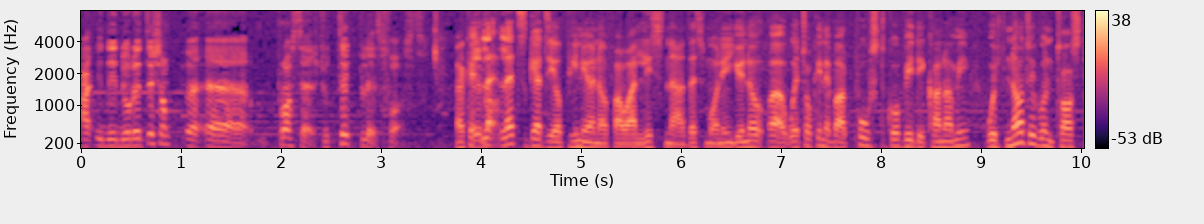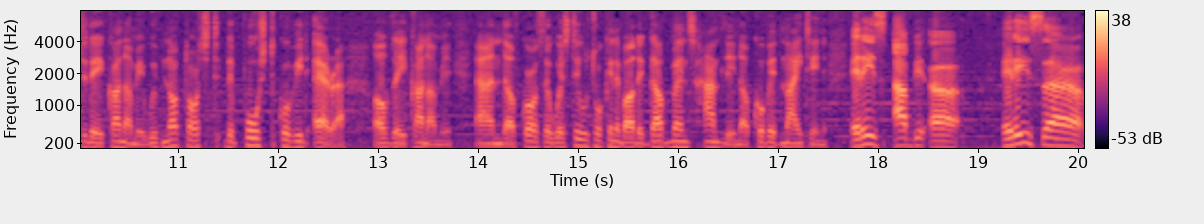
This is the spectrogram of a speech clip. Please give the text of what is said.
Uh, the, the rotation uh, uh, process should take place first. Okay, let, us get the opinion of our listener this morning. You know, uh, we're talking about post-COVID economy. We've not even touched the economy. We've not touched the post-COVID era of the economy. And of course, uh, we're still talking about the government's handling of COVID-19. It is uh, it is uh,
